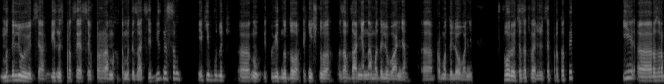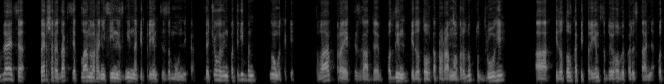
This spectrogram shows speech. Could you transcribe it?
Моделюються бізнес-процеси в програмах автоматизації бізнесом, які будуть е, ну, відповідно до технічного завдання на моделювання е, промодельовані. Створюється, затверджується прототип і е, розробляється перша редакція плану організаційних змін на підприємстві замовника. Для чого він потрібен? Знову таки, два проекти згадуємо. Один підготовка програмного продукту, другий а підготовка підприємства до його використання. От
